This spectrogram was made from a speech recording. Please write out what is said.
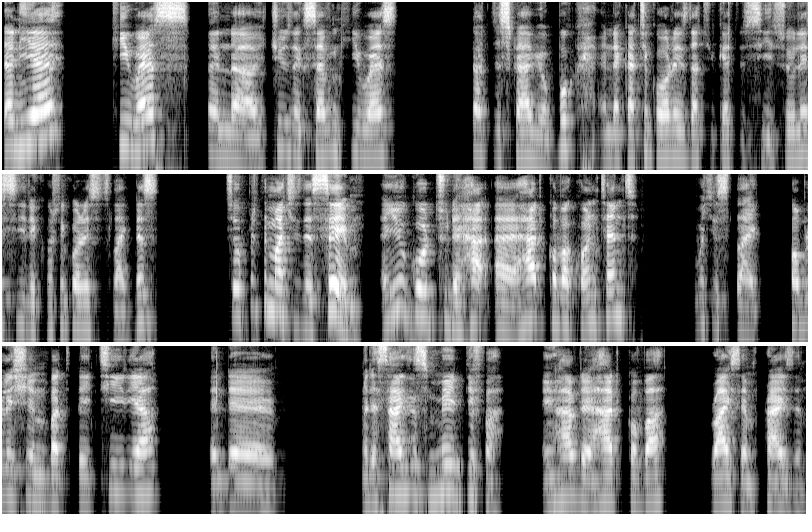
Then here, keywords, and uh, you choose like seven keywords that describe your book and the categories that you get to see. So let's see the categories like this. So pretty much it's the same. And you go to the hard, uh, hardcover content, which is like publishing, but the interior and the, and the sizes may differ. And you have the hardcover, price and pricing.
